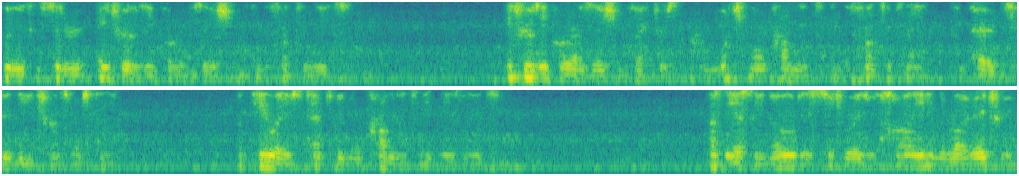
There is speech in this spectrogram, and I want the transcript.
we will consider atrial depolarization in the frontal leads. Atrial depolarization vectors are much more prominent in the frontal plane compared to the transverse plane, and P waves tend to be more prominent in these leads. As the SA node is situated high in the right atrium,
